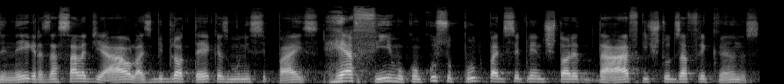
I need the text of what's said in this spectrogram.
e negras à sala de aula, às bibliotecas municipais. Reafirma o concurso público para a disciplina de História da África e Estudos Africanos.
